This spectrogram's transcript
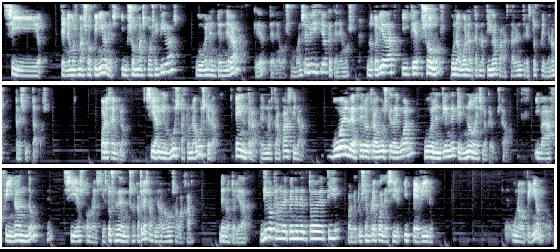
si tenemos más opiniones y son más positivas, Google entenderá que tenemos un buen servicio, que tenemos notoriedad y que somos una buena alternativa para estar entre estos primeros resultados. Por ejemplo, si alguien hace una búsqueda, entra en nuestra página, vuelve a hacer otra búsqueda igual, Google entiende que no es lo que buscaba y va afinando ¿eh? si es o no es. Si esto sucede en muchas ocasiones, al final vamos a bajar de notoriedad. Digo que no depende del todo de ti porque tú siempre puedes ir y pedir una opinión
